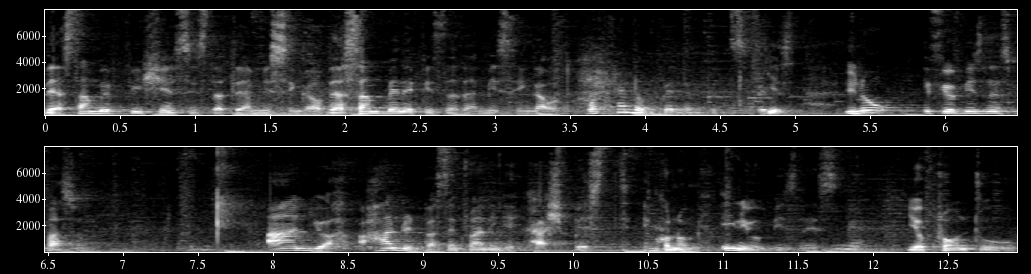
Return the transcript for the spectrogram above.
There are some efficiencies that they are missing out. There are some benefits that they are missing out. What kind of benefits? Yes, you know, if you're a business person and you're 100% running a cash-based economy in your business, Yeah. you're prone to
